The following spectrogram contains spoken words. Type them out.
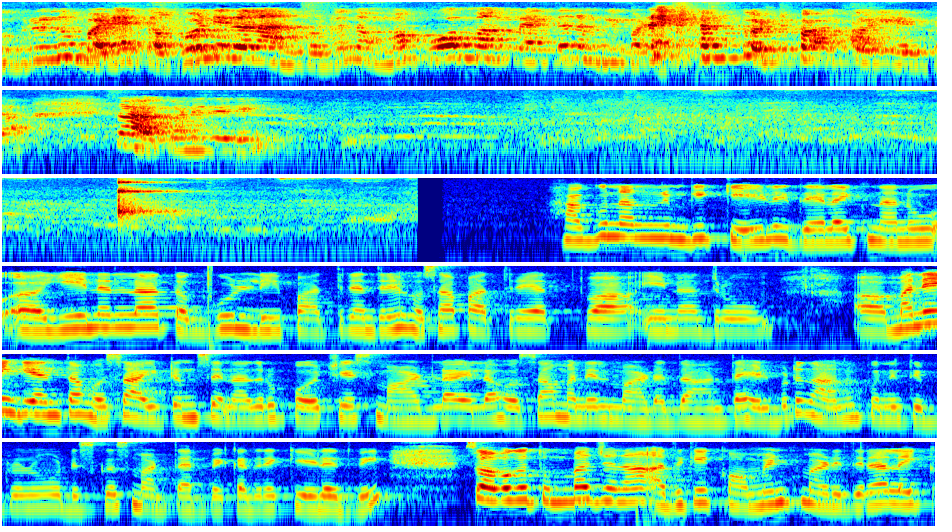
ಇಬ್ರು ಬಳೆ ತಗೊಂಡಿರಲ್ಲ ಅಂದ್ಕೊಂಡು ನಮ್ಮ ಕೋರ್ ಮಗಳ ಅಂತ ನಮಗೆ ಬಳೆ ತಂದು ಕೊಟ್ಟು ಹಾಕೊಳ್ಳಿ ಅಂತ. ಸೊ ಹಾಕೊಂಡಿದ್ದೀನಿ. ಹಾಗೂ ನಾನು ನಿಮಗೆ ಕೇಳಿದೆ ಲೈಕ್ ನಾನು ಏನೆಲ್ಲ ತಗೊಳ್ಳಿ, ಪಾತ್ರೆ ಅಂದರೆ ಹೊಸ ಪಾತ್ರೆ ಅಥವಾ ಏನಾದರೂ ಮನೆಗೆ ಅಂತ ಹೊಸ ಐಟಮ್ಸ್ ಏನಾದರೂ ಪರ್ಚೇಸ್ ಮಾಡಲಾ ಇಲ್ಲ ಹೊಸ ಮನೇಲಿ ಮಾಡದ ಅಂತ ಹೇಳ್ಬಿಟ್ಟು ನಾನು ಪುನೀತ್ ಇಬ್ಬರೂ ಡಿಸ್ಕಸ್ ಮಾಡ್ತಾ ಇರಬೇಕಾದ್ರೆ ಕೇಳಿದ್ವಿ. ಸೊ ಅವಾಗ ತುಂಬ ಜನ ಅದಕ್ಕೆ ಕಾಮೆಂಟ್ ಮಾಡಿದ್ದೀರಾ ಲೈಕ್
